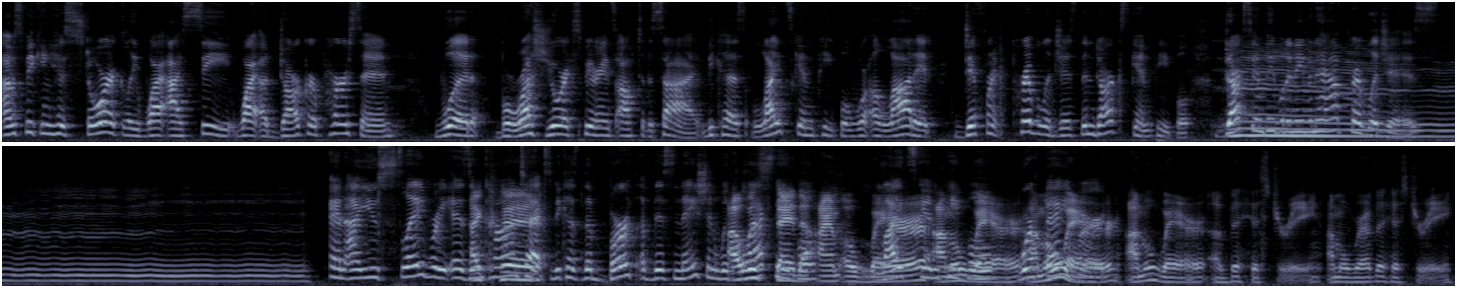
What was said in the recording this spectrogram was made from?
I'm speaking historically. Why I see why a darker person would brush your experience off to the side because light skinned people were allotted different privileges than dark skinned people. Dark skinned people didn't even have privileges. Mm, And I use slavery as in I could- context because the birth of this nation with I would black say people, that I'm aware. light-skinned I'm people aware. were I'm favored. aware. I'm aware of the history. I'm aware of the history,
